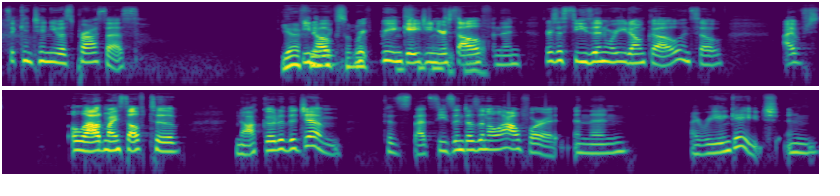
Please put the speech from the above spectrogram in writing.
It's a continuous process. Yeah you know, like some re- re-engaging yourself, and then there's a season where you don't go, and so I've allowed myself to not go to the gym because that season doesn't allow for it, and then I re-engage, and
